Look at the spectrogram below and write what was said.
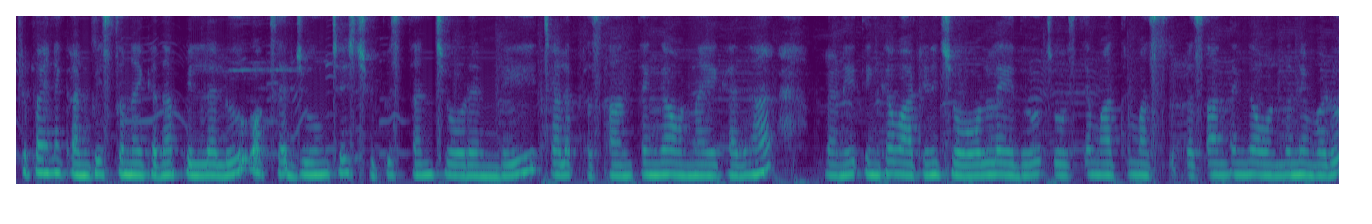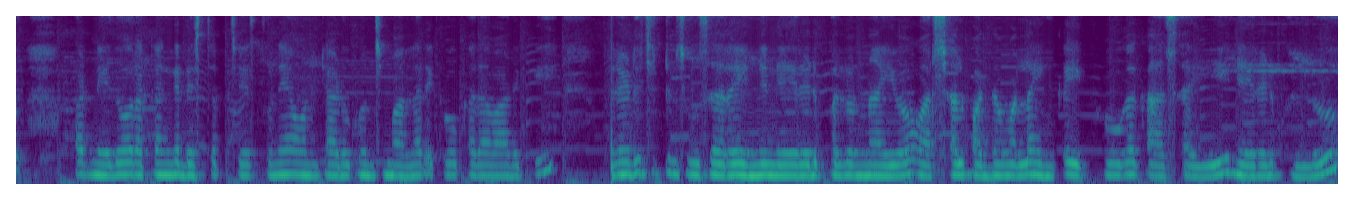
చెట్టు పైన కనిపిస్తున్నాయి కదా పిల్లలు. ఒకసారి జూమ్ చేసి చూపిస్తాను చూడండి. చాలా ప్రశాంతంగా ఉన్నాయి కదా. ప్రణీత్ ఇంకా వాటిని చూడలేదు. చూస్తే మాత్రం మస్తు ప్రశాంతంగా ఉండనివ్వడు. వాటిని ఏదో రకంగా డిస్టర్బ్ చేస్తూనే ఉంటాడు. కొంచెం అల్లరి ఎక్కువ కదా వాడికి. నేరేడు చెట్టు చూసారా ఎన్ని నేరేడు పళ్ళు ఉన్నాయో? వర్షాలు పడడం వల్ల ఇంకా ఎక్కువగా కాసాయి నేరేడు పళ్ళు.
